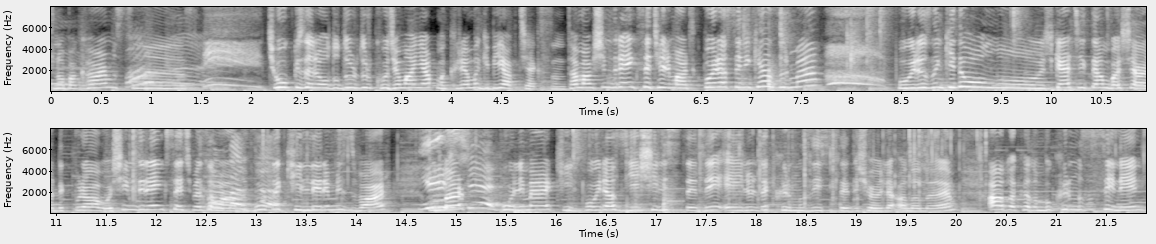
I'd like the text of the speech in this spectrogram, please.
Şuna bakar mısınız? Çok güzel oldu. Dur dur kocaman yapma. Krema gibi yapacaksın. Tamam şimdi renk seçelim artık. Poyraz seninki hazır mı? Poyraz'ınki de olmuş. Gerçekten başardık. Bravo. Şimdi renk seçme zamanı. Kırmızı. Burada killerimiz var. Bunlar Yeşil. polimer kil. Poyraz yeşil istedi. Eylül de kırmızı istedi. Şöyle alalım. Al bakalım bu kırmızı senin.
